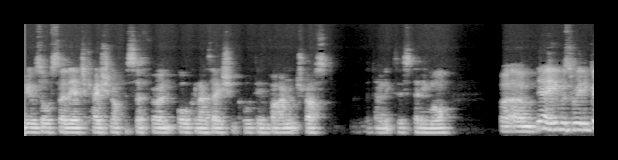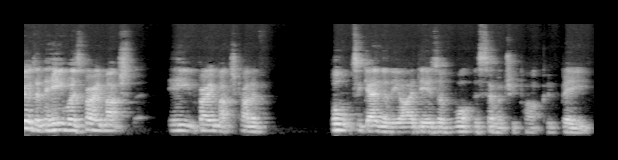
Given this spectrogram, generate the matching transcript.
He was also the education officer for an organisation called the Environment Trust. They don't exist anymore. But um, yeah, he was really good, and he was very much he very much kind of brought together the ideas of what the cemetery park could be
